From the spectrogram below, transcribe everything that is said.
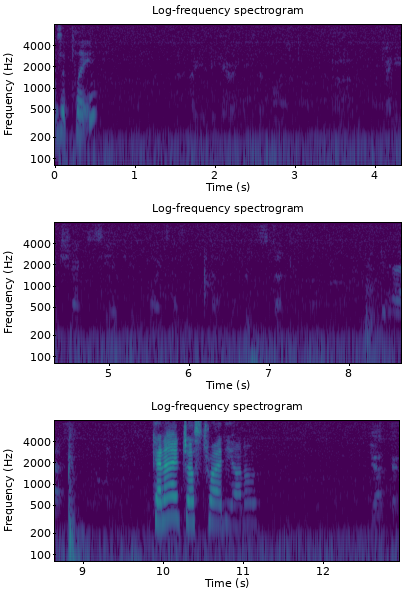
Is it playing? Can I just try the other? Where is it?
